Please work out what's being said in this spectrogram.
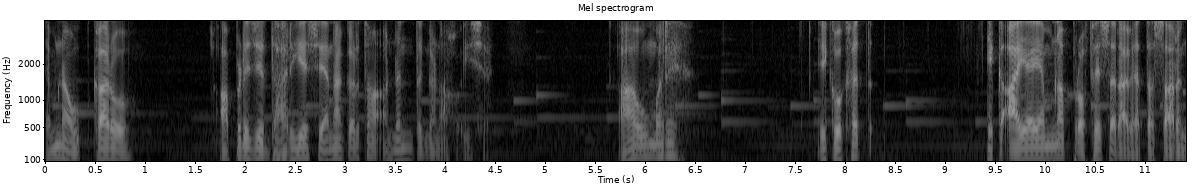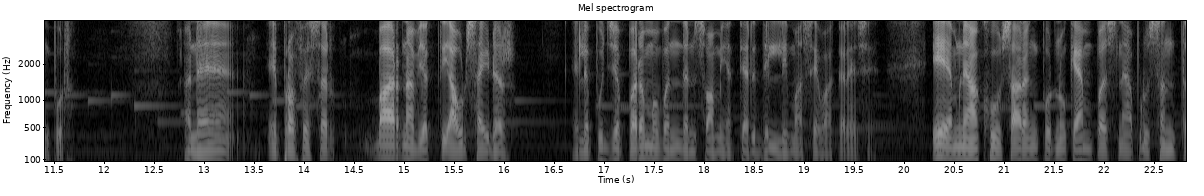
એમના ઉપકારો આપણે જે ધારીએ છીએ એના કરતાં અનંત ગણા હોય છે. આ ઉંમરે એક વખત એક આઈઆઈએમના પ્રોફેસર આવ્યા હતા સારંગપુર. અને એ પ્રોફેસર બહારના વ્યક્તિ, આઉટસાઇડર, એટલે પૂજ્ય પરમવંદન સ્વામી અત્યારે દિલ્હીમાં સેવા કરે છે. એ એમને આખું સારંગપુરનું કેમ્પસ ને આપણું સંત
